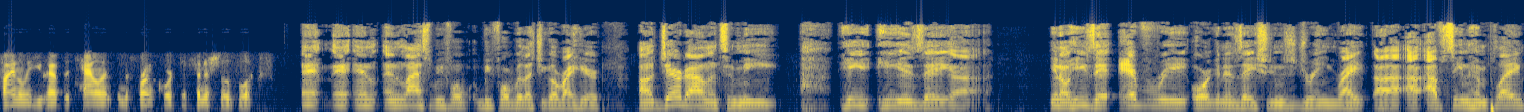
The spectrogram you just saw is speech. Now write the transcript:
finally, you have the talent in the front court to finish those looks. And, and and last before before we let you go right here, uh, Jarrett Allen to me, he he is a uh, you know he's a every organization's dream, right? Uh, I, I've seen him play.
